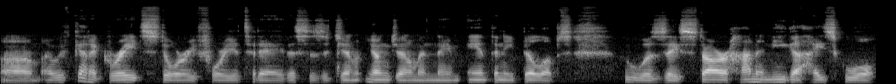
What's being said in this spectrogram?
Um, uh, we've got a great story for you today. This is a gen- young gentleman named Anthony Billups, who was a star Hononegah High School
